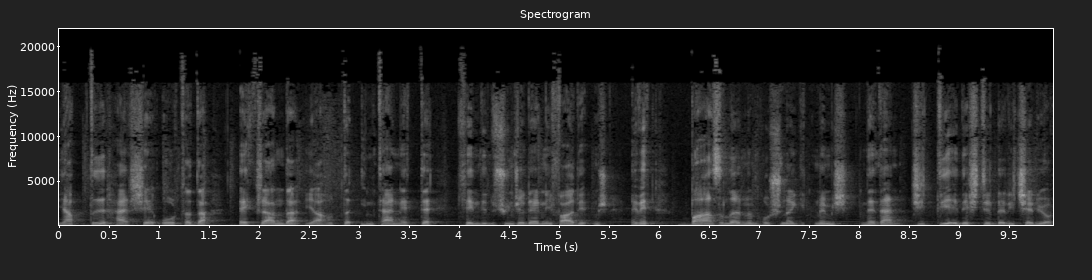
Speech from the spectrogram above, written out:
Yaptığı her şey ortada, ekranda yahut da internette kendi düşüncelerini ifade etmiş. Evet bazılarının hoşuna gitmemiş. Neden? Ciddi eleştiriler içeriyor.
